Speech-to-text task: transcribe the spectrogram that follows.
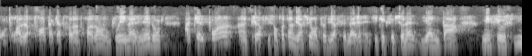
Donc 3h30 à 83 ans, vous pouvez imaginer donc à quel point un cœur qui s'entretient. Bien sûr, on peut dire c'est de la génétique exceptionnelle, il y a une part, mais c'est aussi,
